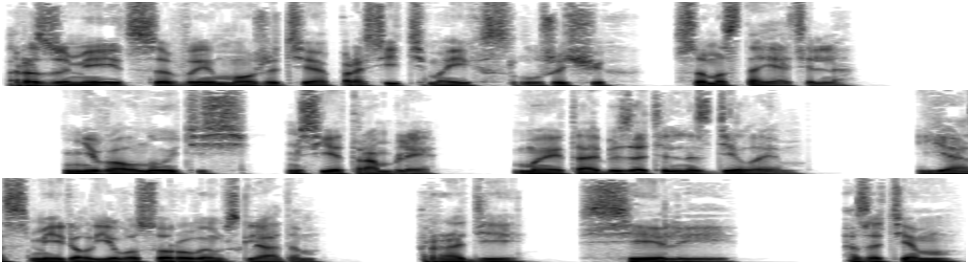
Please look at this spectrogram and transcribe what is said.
разумеется, вы можете опросить моих служащих самостоятельно. Не волнуйтесь, месье Трамбле, мы это обязательно сделаем». Я смерил его суровым взглядом. «Ради Селии», а затем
